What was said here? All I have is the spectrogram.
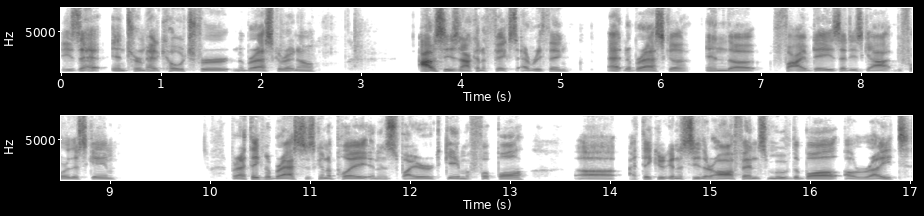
he's the he- interim head coach for Nebraska right now. Obviously, he's not going to fix everything at Nebraska in the five days that he's got before this game. But I think Nebraska is going to play an inspired game of football. Uh, I think you're going to see their offense move the ball all right,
